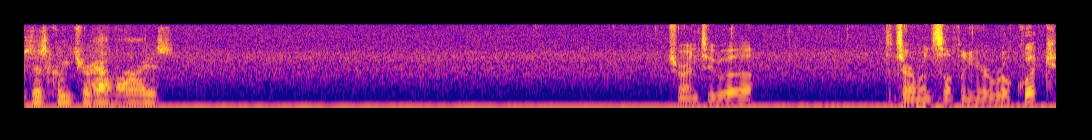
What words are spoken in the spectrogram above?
Does this creature have eyes? Trying to uh, determine something here real quick.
